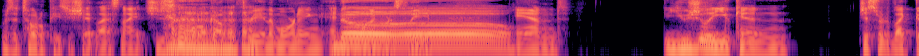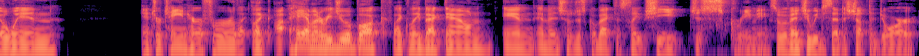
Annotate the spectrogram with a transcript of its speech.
was a total piece of shit last night. She just like woke up at three in the morning and didn't want to go to sleep. And usually you can just sort of like go in entertain her for like like uh, hey i'm gonna read you a book. Like lay back down and and then she'll just go back to sleep. She just screaming. So eventually we just had to shut the door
